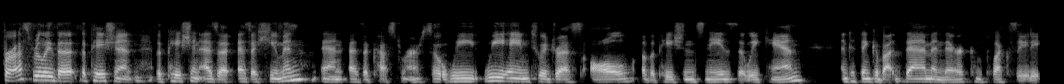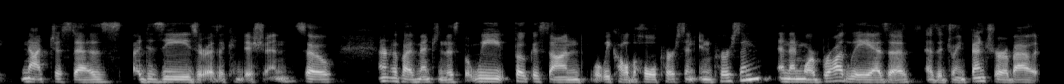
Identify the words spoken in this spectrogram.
For us really the, the patient the patient as a as a human and as a customer. So we we aim to address all of a patient's needs that we can and to think about them and their complexity not just as a disease or as a condition. So i don't know if i've mentioned this but we focus on what we call the whole person in person and then more broadly as a as a joint venture about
